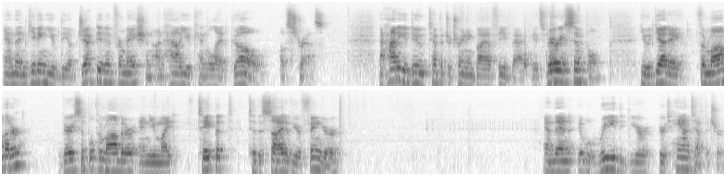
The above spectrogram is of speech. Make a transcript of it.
and then giving you the objective information on how you can let go of stress. Now how do you do temperature training biofeedback? It's very simple. You would get a thermometer, very simple thermometer, and you might tape it to the side of your finger and then it will read your, your hand temperature.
